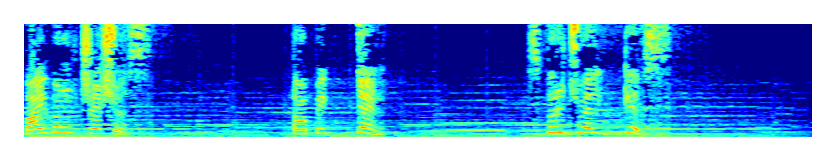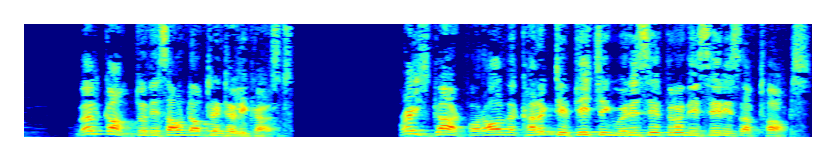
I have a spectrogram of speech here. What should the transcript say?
Bible Treasures. Topic 10 Spiritual Gifts. Welcome to the Sound Doctrine telecast. Praise God for all the corrective teaching we receive through this series of talks.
